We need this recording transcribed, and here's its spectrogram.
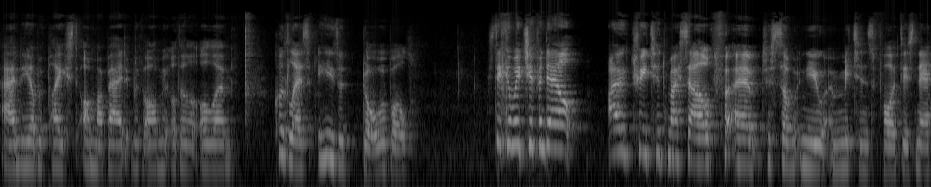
and he'll be placed on my bed with all my other little um, cuddlers. He's adorable. Sticking with Chip 'n Dale, I treated myself um, to some new mittens for Disney.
